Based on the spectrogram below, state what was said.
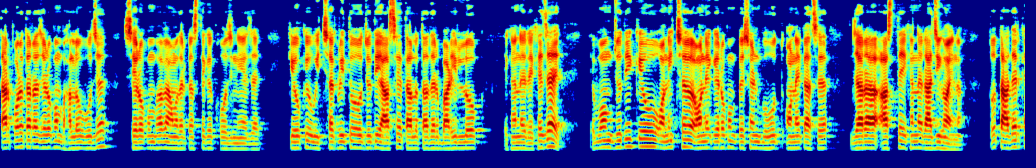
তারপরে তারা যেরকম ভালো বুঝে সেরকমভাবে আমাদের কাছ থেকে খোঁজ নিয়ে যায়। কেউ কেউ ইচ্ছাকৃত যদি আসে তাহলে তাদের বাড়ির লোক এখানে রেখে যায়। এবং যদি কেউ অনিচ্ছা, অনেক এরকম পেশেন্ট বহুত অনেক আছে যারা আসতে এখানে রাজি হয় না, তো তাদেরকে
